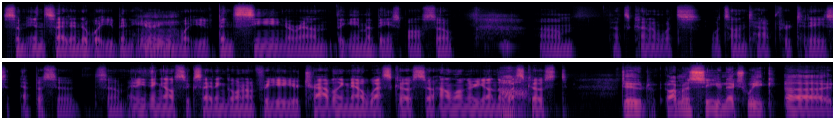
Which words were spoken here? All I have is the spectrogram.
some insight into what you've been hearing and what you've been seeing around the game of baseball. So, um, that's kind of what's what's on tap for today's episode. So, anything else exciting going on for you? You're traveling now West Coast. So, how long are you on the West Coast? Dude, I'm going to see you next week. Uh,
